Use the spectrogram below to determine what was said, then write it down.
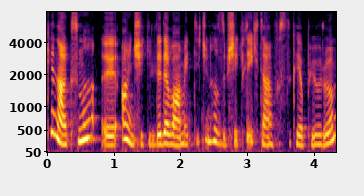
kenar kısmı e, aynı şekilde devam ettiği için hızlı bir şekilde iki tane fıstık yapıyorum.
